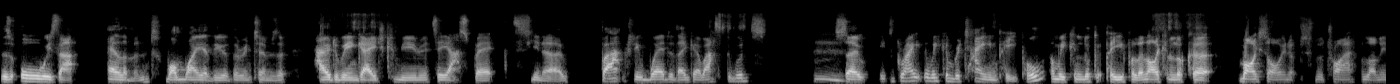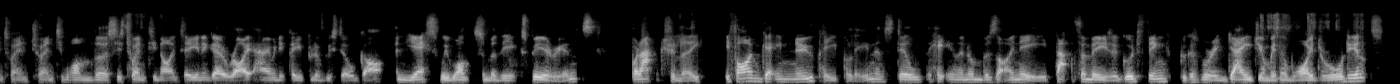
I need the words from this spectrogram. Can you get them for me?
There's always that element, one way or the other, in terms of how do we engage community aspects, you know. But actually, where do they go afterwards? Mm. So it's great that we can retain people and we can look at people and I can look at my sign-ups for the triathlon in 2021 versus 2019 and go, right, how many people have we still got? And yes, we want some of the experience, but actually, if I'm getting new people in and still hitting the numbers that I need, that for me is a good thing because we're engaging with a wider audience.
